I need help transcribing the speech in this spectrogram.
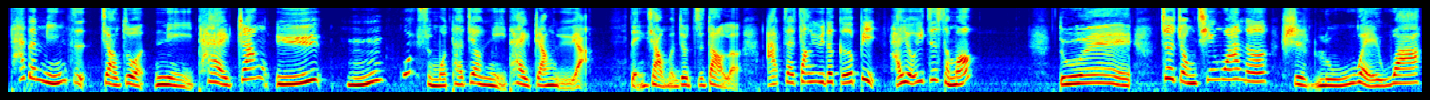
它的名字叫做拟态章鱼。嗯，为什么它叫拟态章鱼呀？等一下，我们就知道了啊！在章鱼的隔壁还有一只什么？对，这种青蛙呢是芦苇蛙，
